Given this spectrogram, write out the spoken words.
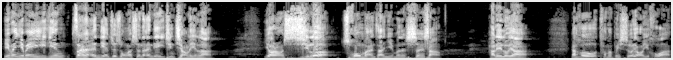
因为你们已经在恩典之中了，神的恩典已经降临了，要让喜乐充满在你们的身上。哈利路亚。然后他们被蛇咬以后啊，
